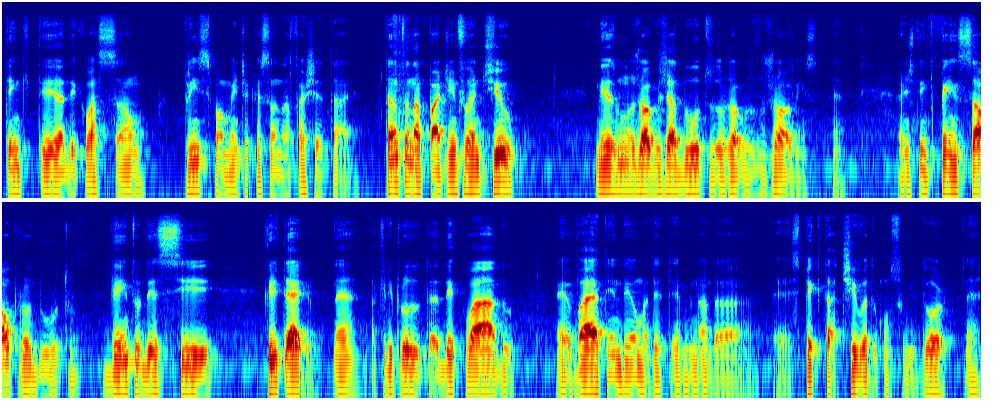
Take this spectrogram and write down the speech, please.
tem que ter adequação, principalmente a questão da faixa etária tanto na parte infantil, mesmo nos jogos de adultos ou jogos dos jovens. Né? A gente tem que pensar o produto dentro desse critério. Né? Aquele produto é adequado, é, vai atender uma determinada é, expectativa do consumidor, né?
